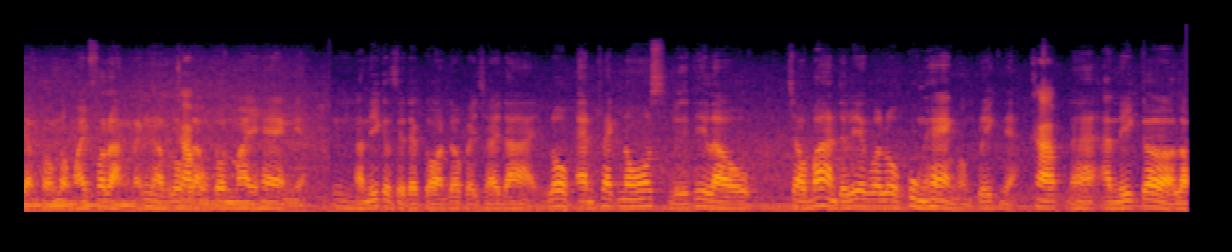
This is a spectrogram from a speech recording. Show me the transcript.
อย่างของดอกไม้ฝรั่งนะครับอืมโรคครับผม ลำต้นไหม้แห้งเนี่ยอืมอันนี้เกษตรกรก็ไปใช้ได้ โรคแอนทร c โนสหรือที่เราชาวบ้านจะเรียกว่าโรคกุ้งแห้งของพริกเนี่ยครับ นะฮะ อันนี้ก็เรา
